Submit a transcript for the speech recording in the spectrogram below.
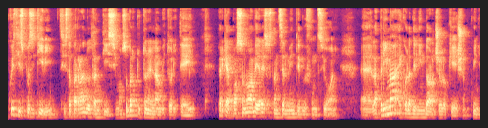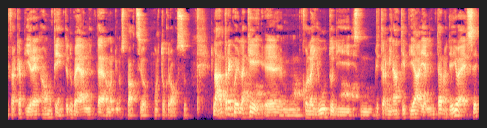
questi dispositivi si sta parlando tantissimo, soprattutto nell'ambito retail, perché possono avere sostanzialmente due funzioni. Eh, la prima è quella dell'indoor geolocation, quindi far capire a un utente dove è all'interno di uno spazio molto grosso. L'altra è quella che eh, con l'aiuto di, di determinate API all'interno di iOS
